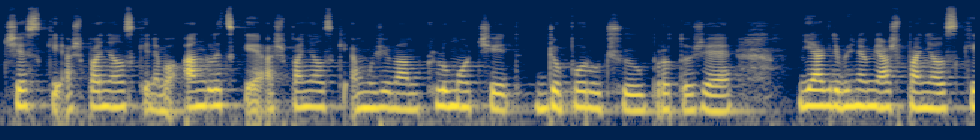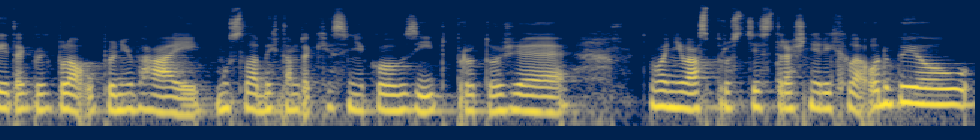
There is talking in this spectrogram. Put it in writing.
česky a španělsky nebo anglicky a španělsky a může vám tlumočit, doporučuju, protože já kdybych neměla španělsky, tak bych byla úplně v háji. Musela bych tam taky si někoho vzít, protože oni vás prostě strašně rychle odbijou, uh,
